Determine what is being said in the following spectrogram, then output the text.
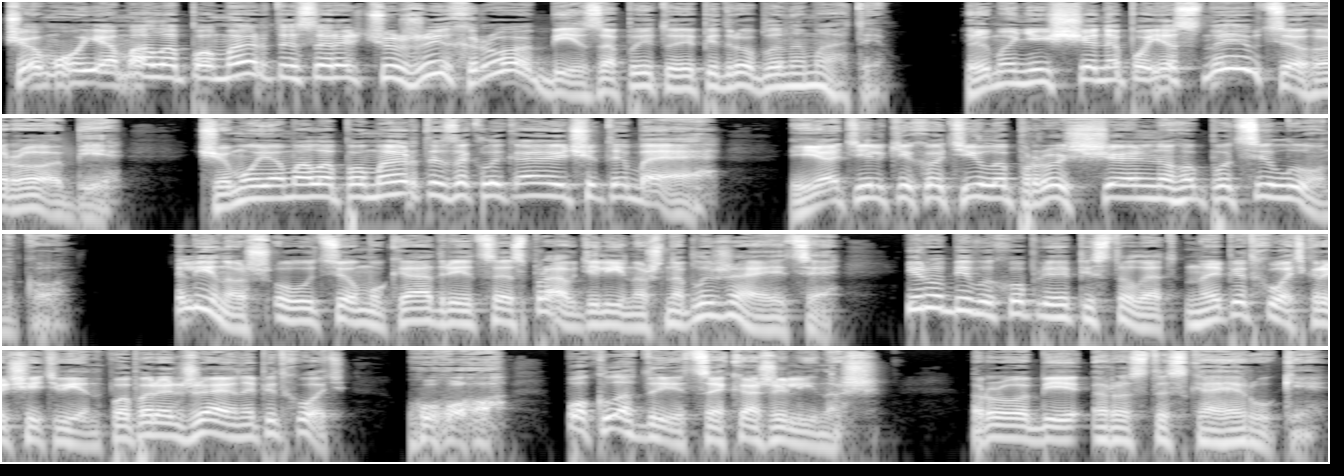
Чому я мала померти серед чужих робі? запитує підроблена мати. Ти мені ще не пояснив цього робі. Чому я мала померти, закликаючи тебе? Я тільки хотіла прощального поцілунку. Лінош у цьому кадрі це справді Лінош наближається, і Робі вихоплює пістолет. Не підходь, кричить він. Попереджаю, не підходь. О, поклади це, каже Лінош. Робі розтискає руки.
